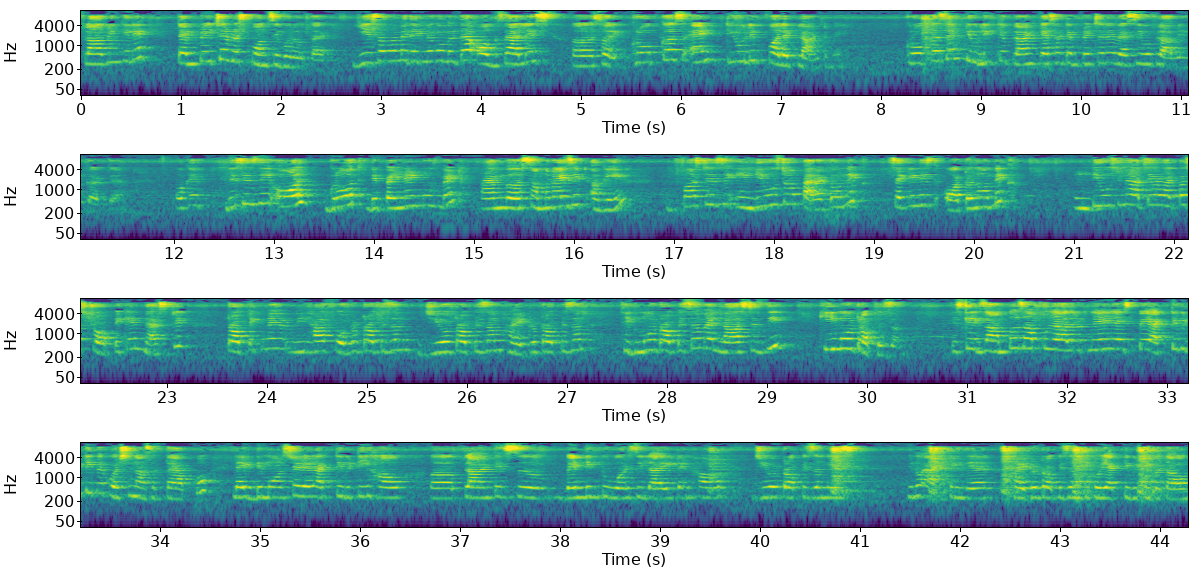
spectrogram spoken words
फ्लावरिंग के लिए टेम्परेचर रिस्पॉन्सिबल होता है। ये सब हमें देखने को मिलता है oxalis sorry crocus and tulip वाले प्लांट में। क्रोकस एंड ट्यूलिप के प्लांट कैसा टेम्परेचर है, वैसे वो फ्लावरिंग करते हैं। Okay this is the all growth dependent movement I am summarise it again first is the induced और paratonic second is autonomic induced में आते हैं हमारे पास ट्रॉपिक एंड नेस्टिक ट्रॉपिक में we have phototropism geotropism hydrotropism thigmotropism and last is the chemotropism इसके examples आपको याद रखने हैं, या इस पे एक्टिविटी पे क्वेश्चन आ सकता है आपको like demonstrated activity how plant is bending towards the light and how geotropism is you know acting there hydrotropism की कोई एक्टिविटी बताओ।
